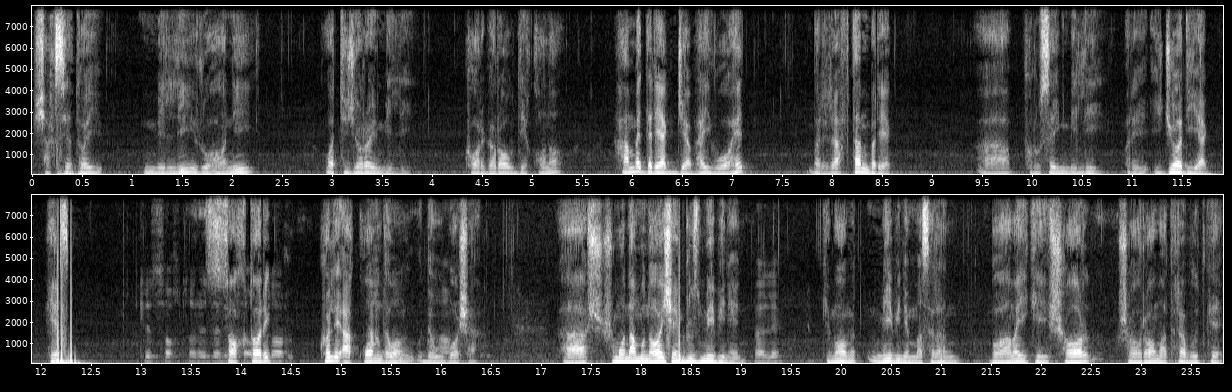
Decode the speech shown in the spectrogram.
شخصیت های ملی روحانی و تجارای ملی کارگرا و دیقانا همه در یک جبهه واحد برای رفتن برای یک پروسه ملی برای ایجاد یک حزب ساختار کل اقوام دو, باشه. شما نمونه هایش امروز می‌بینین بله. که ما می‌بینیم مثلا با همه ای که شعار شعارها مطرح بود که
